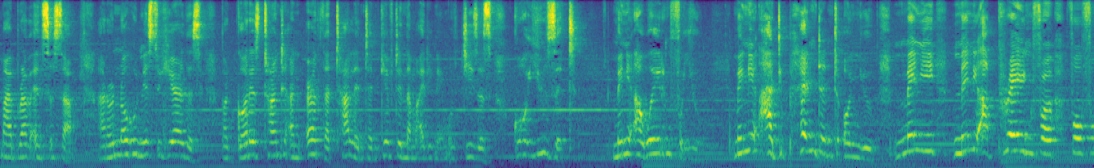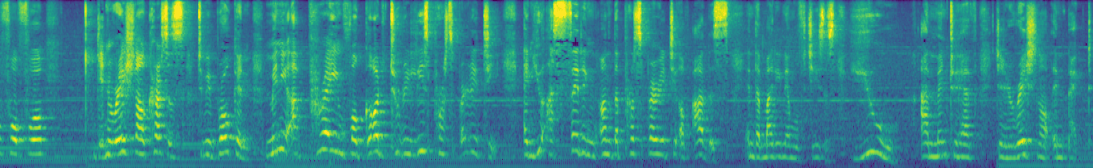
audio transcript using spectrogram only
my brother and sister. I don't know who needs to hear this, but God is trying to unearth the talent and gift in the mighty name of Jesus. Go use it. Many are waiting for you. Many are dependent on you. Many, many are praying for, for, for, for, for generational curses to be broken. Many are praying for God to release prosperity, and you are sitting on the prosperity of others in the mighty name of Jesus. You are meant to have generational impact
